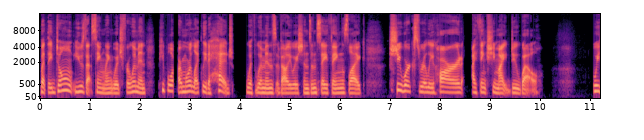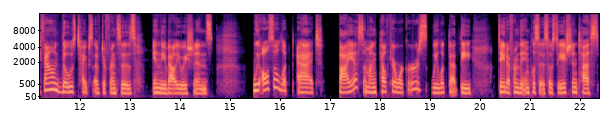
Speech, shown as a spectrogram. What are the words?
but they don't use that same language for women. People are more likely to hedge with women's evaluations and say things like, she works really hard. I think she might do well. We found those types of differences in the evaluations. We also looked at bias among healthcare workers. We looked at the data from the implicit association test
